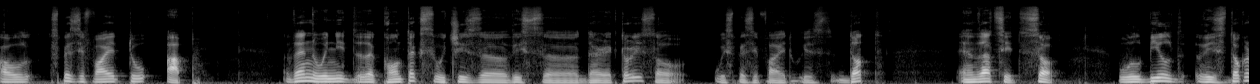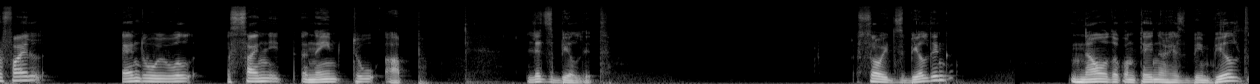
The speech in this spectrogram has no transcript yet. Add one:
I'll specify it to app. Then we need the context which is uh, this uh, directory. So we specify it with dot and that's it. So we'll build this Docker file and we will assign it a name to app. Let's build it. So it's building. Now the container has been built.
